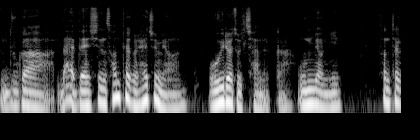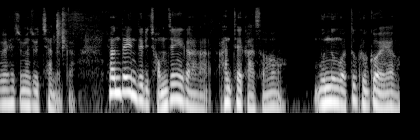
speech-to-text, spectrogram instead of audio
누가 나 대신 선택을 해주면 오히려 좋지 않을까. 운명이 선택을 해주면 좋지 않을까. 현대인들이 점쟁이가 한테 가서 묻는 것도 그거예요.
